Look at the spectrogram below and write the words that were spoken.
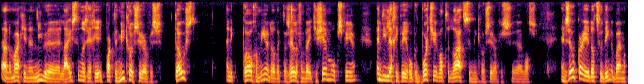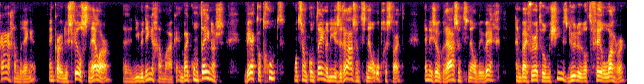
Nou, dan maak je een nieuwe lijst en dan zeg je ik pak de microservice toast. En ik programmeer dat ik er zelf een beetje jam op speer. En die leg ik weer op het bordje wat de laatste microservice uh, was. En zo kan je dat soort dingen bij elkaar gaan brengen. En kan je dus veel sneller nieuwe dingen gaan maken. En bij containers werkt dat goed. Want zo'n container die is razendsnel opgestart en is ook razendsnel weer weg. En bij virtual machines duurde dat veel langer.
